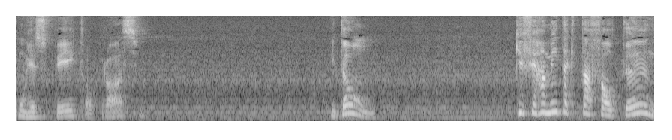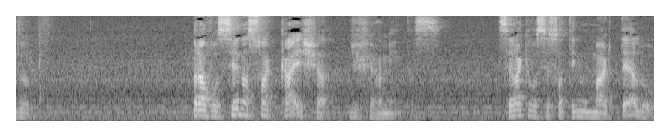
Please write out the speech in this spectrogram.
com respeito ao próximo. Então, que ferramenta que está faltando para você na sua caixa de ferramentas? Será que você só tem um martelo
